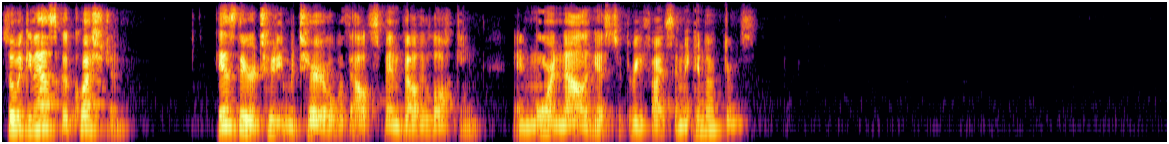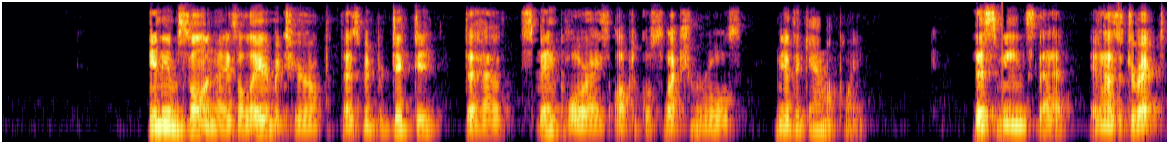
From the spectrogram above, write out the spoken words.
So we can ask a question. Is there a 2D material without spin valley locking and more analogous to 3.5 semiconductors? Indium selenide is a layered material that has been predicted to have spin-polarized optical selection rules near the gamma point. This means that it has a direct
